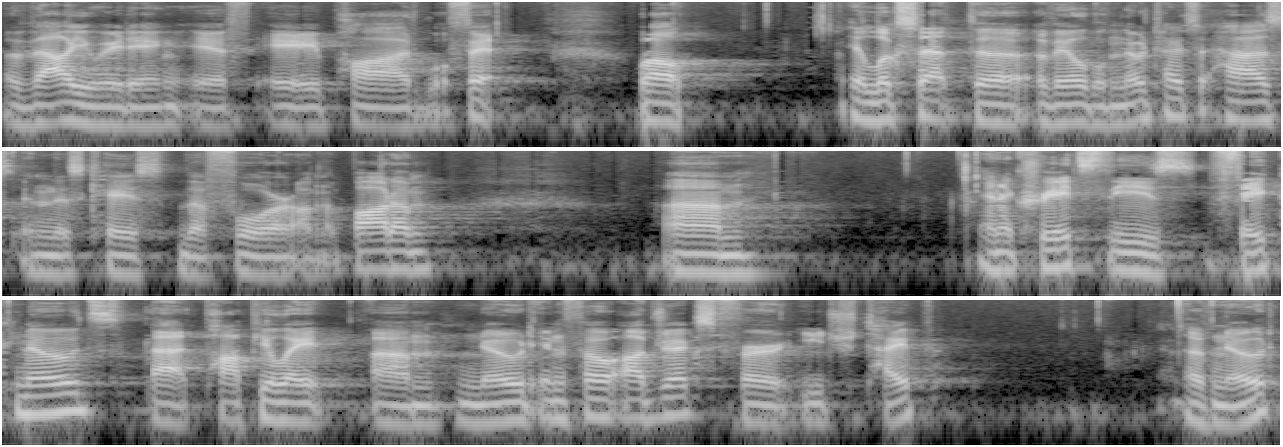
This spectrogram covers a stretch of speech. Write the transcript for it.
evaluating if a pod will fit? Well, it looks at the available node types it has, in this case, the four on the bottom. Um, and it creates these fake nodes that populate um, node info objects for each type of node.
